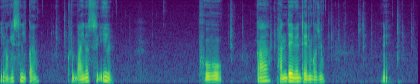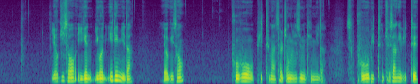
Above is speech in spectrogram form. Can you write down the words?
이왕 했으니까요. 그럼 마이너스 1 부호가 반대면 되는 거죠. 네. 여기서 이건 이건 1입니다. 여기서 부호 비트만 설정을 해주면 됩니다. 그래서 부호 비트 최상위 비트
